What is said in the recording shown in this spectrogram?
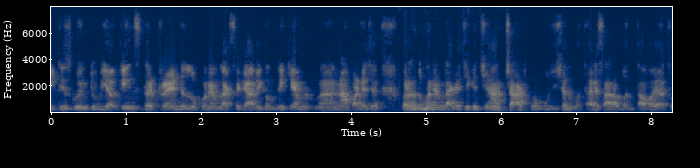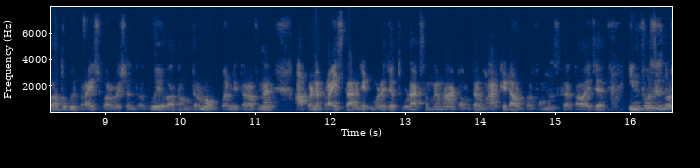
it is going to be against the trend લોકોને એમ લાગશે કે આવી કંપની કેમ ના પાડે છે. પરંતુ મને એમ લાગે છે કે જ્યાં ચાર્ટ પ્રોપોઝિશન વધારે સારા બનતા હોય અથવા તો કોઈ પ્રાઇસ ફોર્મેશન થતું હોય, એવા કાઉન્ટરમાં ઉપરની તરફને આપણને પ્રાઇસ ટાર્ગેટ મળે છે. થોડાક સમયમાં આ કાઉન્ટર માર્કેટ આઉટ પરફોર્મન્સ કરતા હોય છે. ઇન્ફોસિસનો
